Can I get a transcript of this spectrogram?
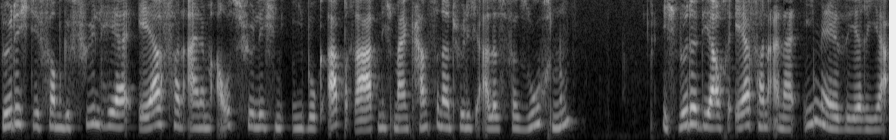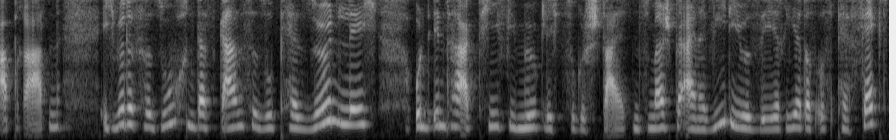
würde ich dir vom Gefühl her eher von einem ausführlichen E-Book abraten. Ich meine, kannst du natürlich alles versuchen. Ich würde dir auch eher von einer E-Mail-Serie abraten. Ich würde versuchen, das Ganze so persönlich und interaktiv wie möglich zu gestalten. Zum Beispiel eine Videoserie, das ist perfekt.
